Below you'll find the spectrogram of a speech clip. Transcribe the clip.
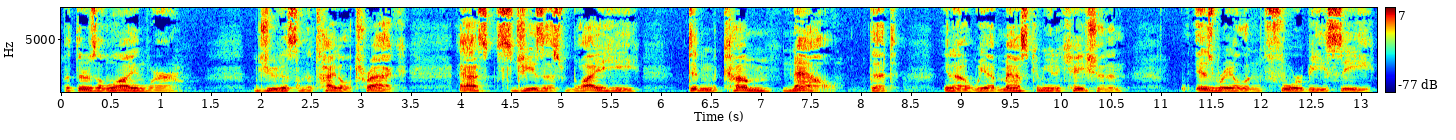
but there's a line where Judas in the title track asks Jesus why he didn't come now that, you know, we have mass communication and Israel in 4 BC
